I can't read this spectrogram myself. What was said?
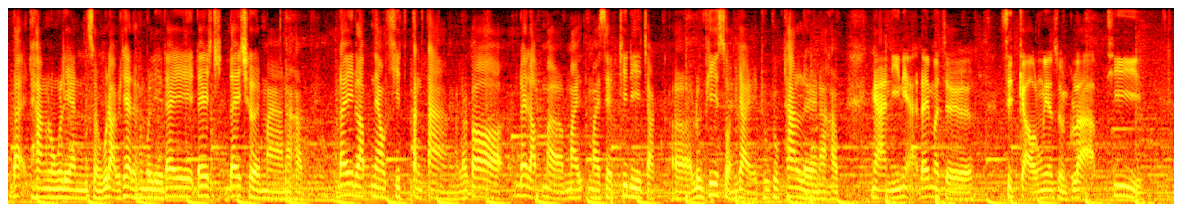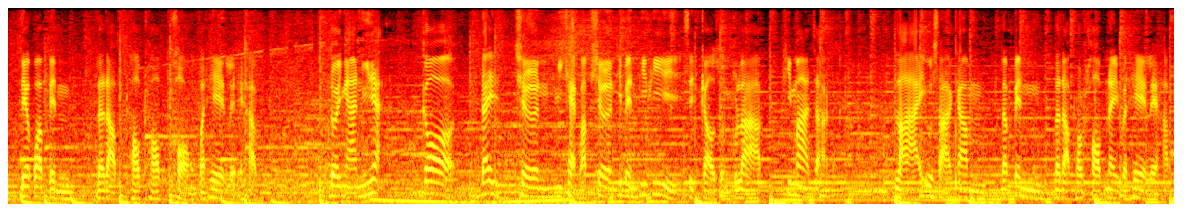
ได้ทางโรงเรียนสวนกุหลาบวิทยาลัยธนบุรีได้ได้ได้เชิญมานะครับ ได้รับแนวคิดต่างๆ แล้วก็ได้รับมาไมเซ็ตที่ดีจากรุ่นพี่ส่วนใหญ่ทุก ๆ ท่านเลยนะครับ งานนี้เนี่ยได้มาเจอสิทธิ์เก่าโรงเรียนสวนกุหลาบที่เรียกว่าเป็นระดับท็อปทอปของประเทศเลยครับ โดยงานนี้เนี่ยก็ได้เชิญมีแขกรับเชิญที่เป็นพี่ๆสิทธิ์เก่าสวนกุหลาบที่มาจากหลายอุตสาหกรรม และเป็นระดับท็อปทอปในประเทศเลยครับ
